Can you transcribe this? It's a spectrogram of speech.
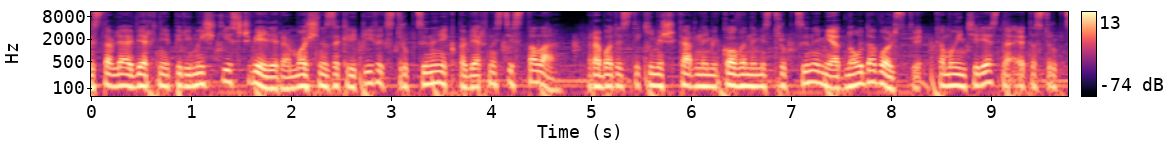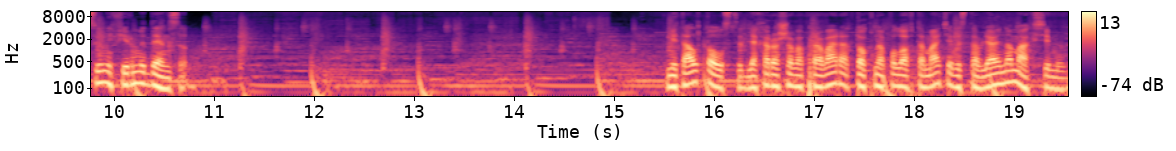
Выставляю верхние перемычки из швеллера, мощно закрепив их струбцинами к поверхности стола. Работать с такими шикарными коваными струбцинами одно удовольствие. Кому интересно, это струбцины фирмы Denzel. Металл толстый, для хорошего провара ток на полуавтомате выставляю на максимум.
